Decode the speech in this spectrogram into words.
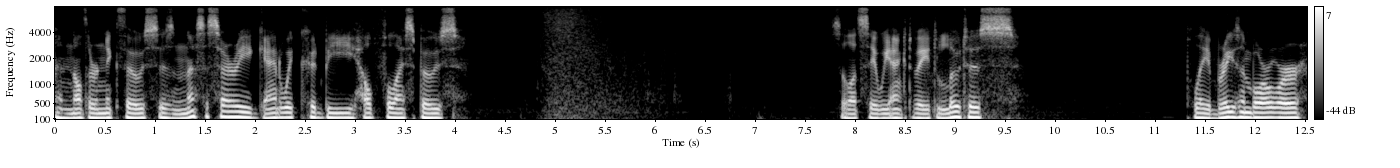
Another Nykthos isn't necessary. Gadwick could be helpful, I suppose. So let's say we activate Lotus, play Brazen Borrower,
